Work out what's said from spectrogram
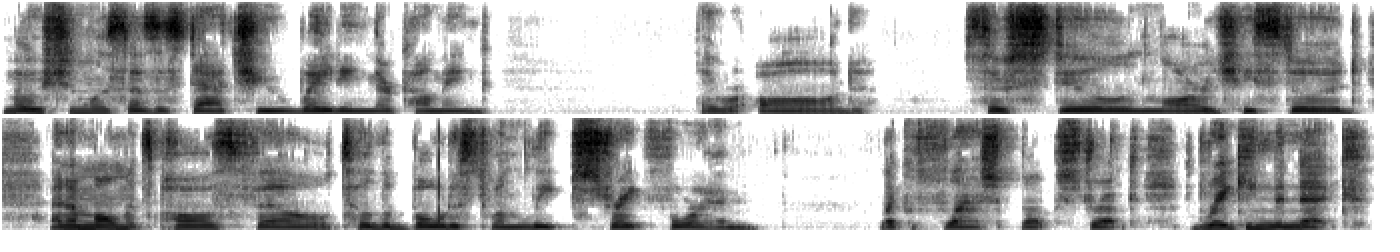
motionless as a statue, waiting their coming. They were awed. So still and large he stood, and a moment's pause fell, till the boldest one leaped straight for him. Like a flash Buck struck, breaking the neck.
